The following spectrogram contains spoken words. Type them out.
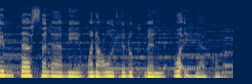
أنت سلامي ونعود لنكمل وإياكم.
